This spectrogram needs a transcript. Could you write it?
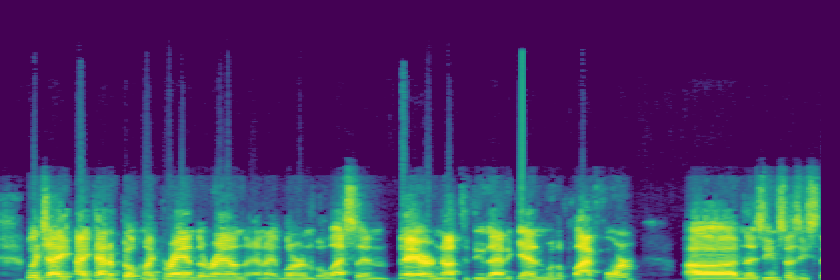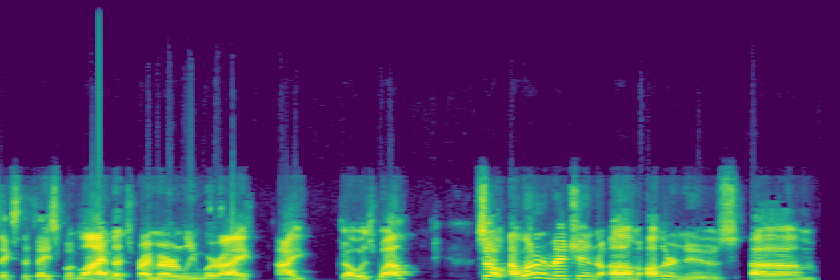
which I I kind of built my brand around, and I learned the lesson there not to do that again with a platform. Uh, Nazim says he sticks to Facebook Live. That's primarily where I I go as well. So I wanted to mention um, other news. Um,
